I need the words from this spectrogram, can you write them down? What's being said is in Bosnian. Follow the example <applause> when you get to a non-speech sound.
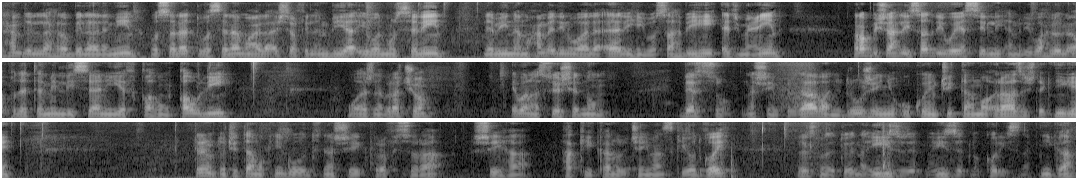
الحمد لله رب العالمين والصلاة والسلام على أشرف الأنبياء والمرسلين نبينا محمد وعلى آله وصحبه أجمعين رب شهل صدري ويسر لي أمري وهل العقدة من لساني يفقه قولي واجنا براتشو Evo nas još نوم درسو našem predavanju, druženju u kojem čitamo različite knjige. Trenutno čitamo knjigu od našeg profesora šeha Hake Kanurića Imanski Rekli smo da je to jedna izuzetno, izuzetno korisna knjiga.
